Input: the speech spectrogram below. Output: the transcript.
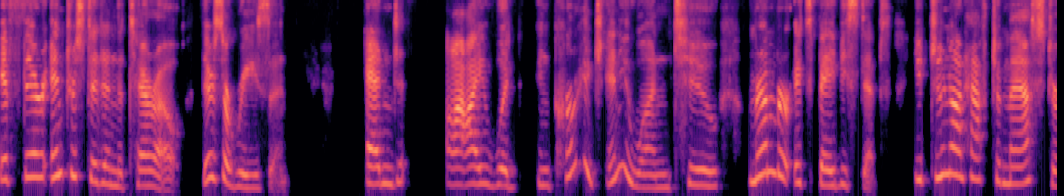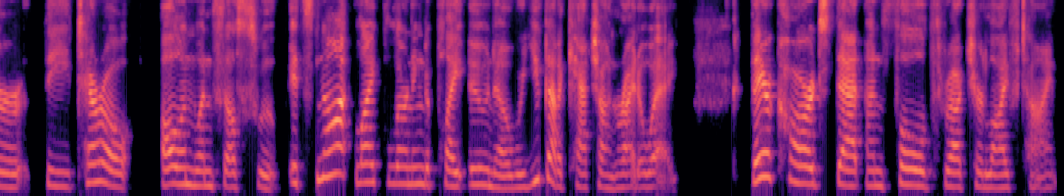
if they're interested in the tarot, there's a reason. And I would encourage anyone to remember it's baby steps. You do not have to master the tarot all in one fell swoop. It's not like learning to play Uno where you got to catch on right away. They're cards that unfold throughout your lifetime,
